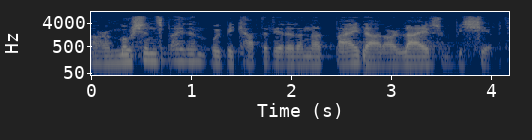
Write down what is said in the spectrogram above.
Our emotions by them would be captivated, and that by that our lives would be shaped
